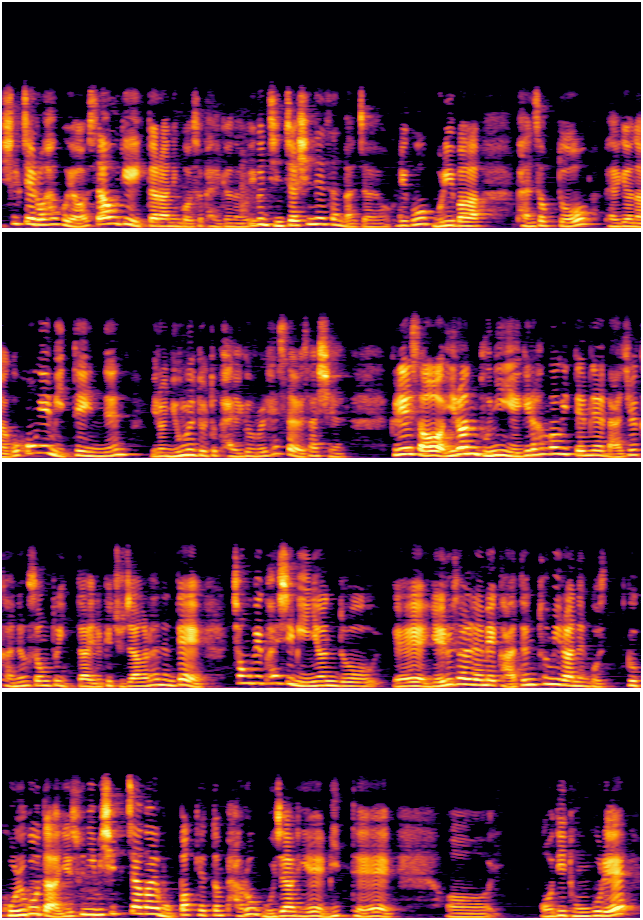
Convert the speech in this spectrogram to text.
실제로 하고요. 사우디에 있다라는 것을 발견하고 이건 진짜 신의 산 맞아요. 그리고 무리바 반석도 발견하고 홍해 밑에 있는 이런 유물들도 발견을 했어요, 사실. 그래서 이런 분이 얘기를 한 거기 때문에 맞을 가능성도 있다 이렇게 주장을 하는데 1982년도에 예루살렘의 가든툼이라는 곳, 그 골고다 예수님이 십자가에 못 박혔던 바로 그 자리에 밑에 어, 어디 동굴에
